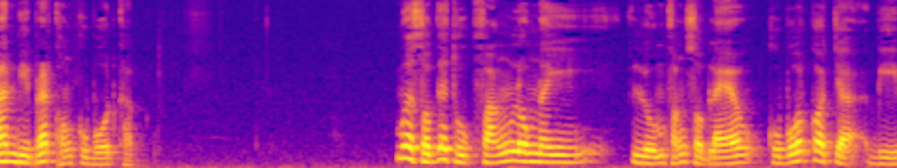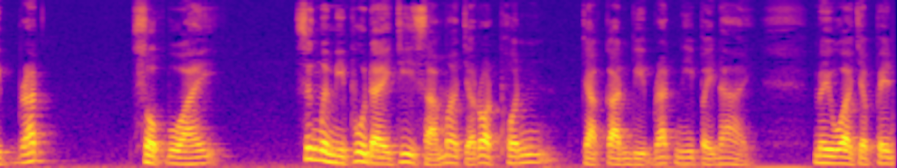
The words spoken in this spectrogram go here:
การบีบรัดของกูโบสครับ เมื่อศพได้ถูกฝังลงใน หลุมฝังศพแล้วกูโบสก็จะบีบรัดศพไว้ ซึ่งไม่มีผู้ใดที่สามารถจะรอดพ้นจากการบีบรัดนี้ไปได้ ไม่ว่าจะเป็น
